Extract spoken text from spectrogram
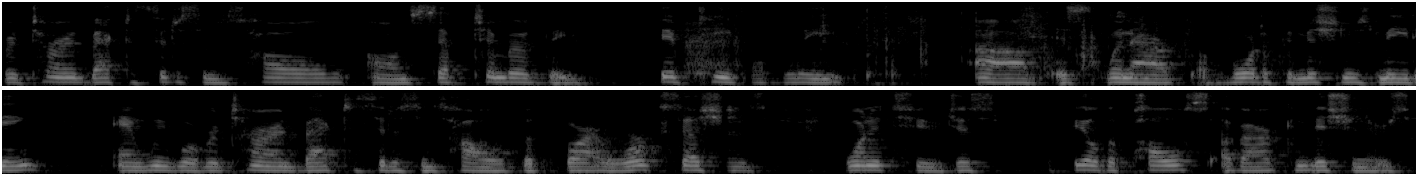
return back to Citizens Hall on September the 15th, I believe, uh, is when our Board of Commissioners meeting, and we will return back to Citizens Hall. But for our work sessions, wanted to just feel the pulse of our commissioners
